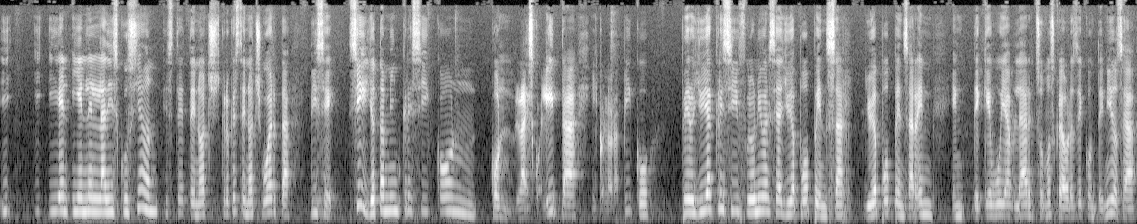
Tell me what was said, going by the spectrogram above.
y, y, en, y en, la discusión, este Tenoch, creo que es Tenoch Huerta, dice, sí, yo también crecí con, con la escuelita y con Laura Pico, pero yo ya crecí, fui a la universidad, yo ya puedo pensar, yo ya puedo pensar en, en de qué voy a hablar, somos creadores de contenido, o sea,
